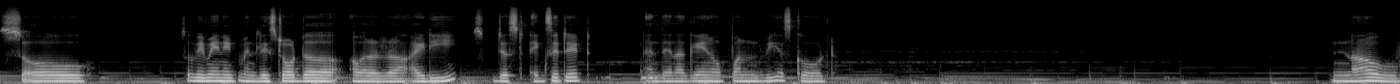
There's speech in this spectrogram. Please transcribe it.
So so we may need to restore the our uh, IDE so just exit it and then again open VS Code now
